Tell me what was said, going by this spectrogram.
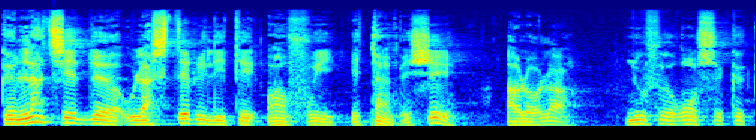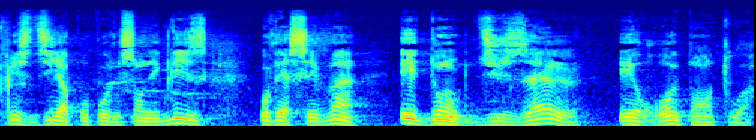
que la tiédeur ou la stérilité enfouie est un péché, alors là, nous ferons ce que Christ dit à propos de son Église au verset 20, et donc du zèle et repens-toi.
